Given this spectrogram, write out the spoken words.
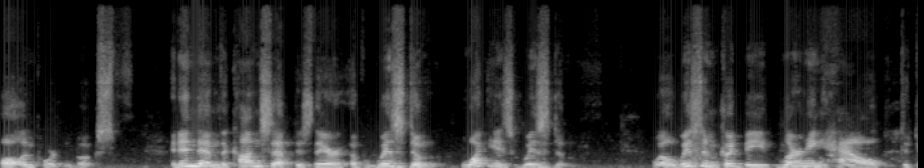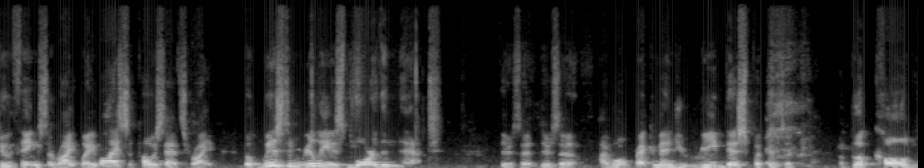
all important books. And in them, the concept is there of wisdom. What is wisdom? Well, wisdom could be learning how to do things the right way. Well, I suppose that's right. But wisdom really is more than that. There's a, there's a, I won't recommend you read this, but there's a, a book called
